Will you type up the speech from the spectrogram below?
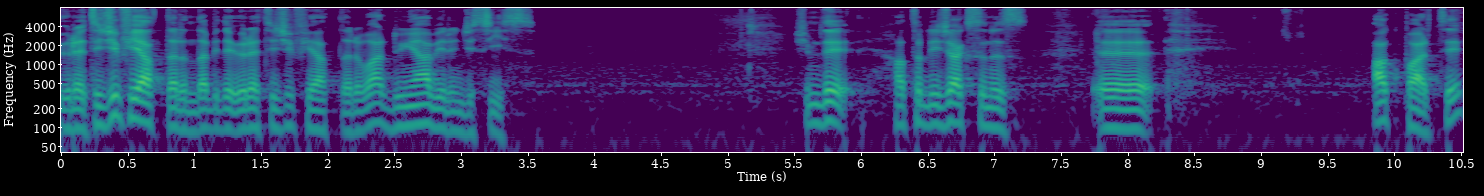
Üretici fiyatlarında bir de üretici fiyatları var. Dünya birincisiyiz. Şimdi hatırlayacaksınız e, AK Parti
